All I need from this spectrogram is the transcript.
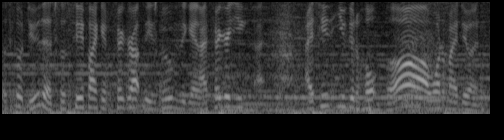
Let's go do this. Let's see if I can figure out these moves again. I figured you... I, I see that you can hold... Oh, what am I doing? Come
